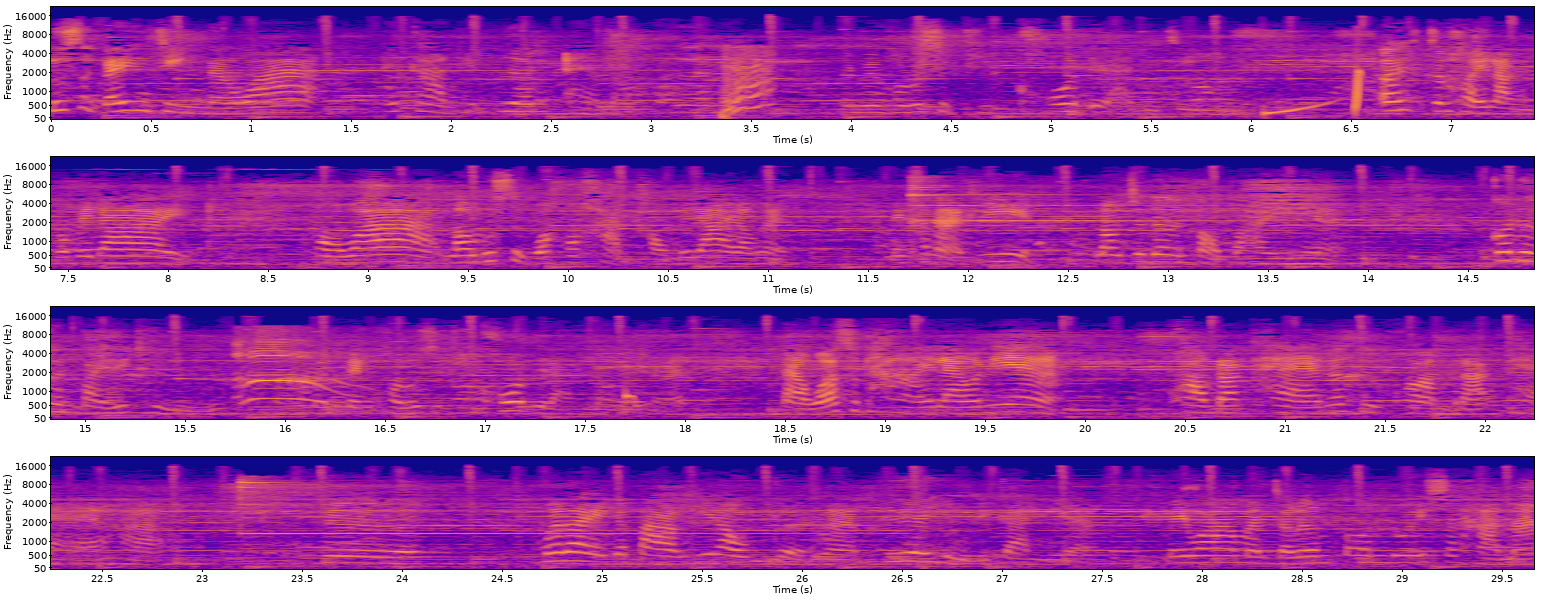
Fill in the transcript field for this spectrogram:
รู้สึกได้จริงๆนะว่าไอ้การที่เพื่อนแอบหลอกเพื่อน มันเป็นความรู้สึกที่โคตรอึดอัดจริงๆเอ้ยจะถอยหลังก็ไม่ได้ เพราะว่าเรารู้สึกว่าเขาขาดเขาไม่ได้แล้วไง ในขณะที่เราจะเดินต่อไปเนี่ยก็เดินไปไม่ถึง มันเป็นความรู้สึกที่โคตรอึดอัดเลยนะ แต่ว่าสุดท้ายแล้วเนี่ยความรักแท้ก็คือความรักแท้ค่ะ คือเมื่อไรก็ตามที่เราเกิดมาเพื่ออยู่ด้วยกันเนี่ยไม่ว่ามันจะเริ่มต้นด้วยสถานะ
